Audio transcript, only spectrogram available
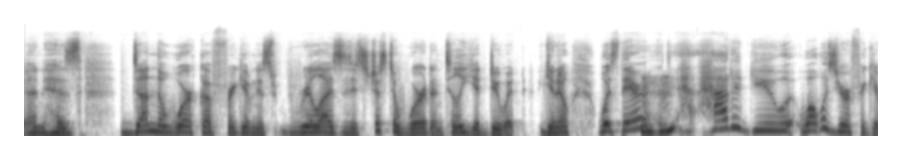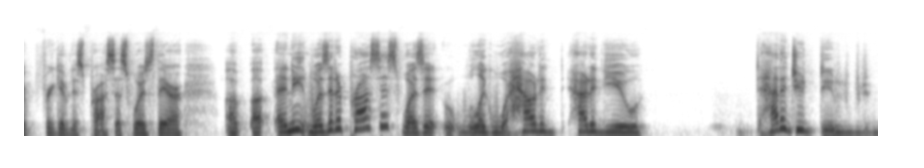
and has done the work of forgiveness realizes it's just a word until you do it. You know, was there, mm-hmm. how did you, what was your forgive, forgiveness process? Was there a, a, any, was it a process? Was it like, how did, how did you, how did you do,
